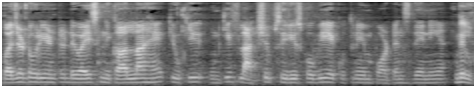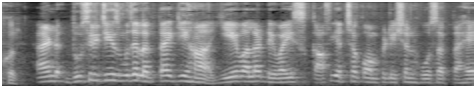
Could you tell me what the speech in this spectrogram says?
बजट ओरिएंटेड डिवाइस निकालना है क्योंकि उनकी फ्लैगशिप सीरीज़ को भी एक उतनी इंपॉर्टेंस देनी है बिल्कुल एंड दूसरी चीज़ मुझे लगता है कि हाँ ये वाला डिवाइस काफ़ी अच्छा कंपटीशन हो सकता है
